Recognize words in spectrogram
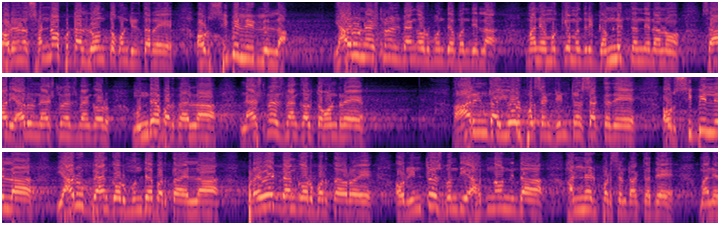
ಅವ್ರೇನೋ ಸಣ್ಣ ಪುಟ್ಟ ಲೋನ್ ತೊಗೊಂಡಿರ್ತಾರೆ, ಅವ್ರು ಸಿಬಿಲ್ ಇರಲಿಲ್ಲ. ಯಾರು ನ್ಯಾಷನಲೈಸ್ ಬ್ಯಾಂಕ್ ಅವ್ರು ಮುಂದೆ ಬಂದಿಲ್ಲ? ಮನೆ ಮುಖ್ಯಮಂತ್ರಿ ಗಮನಕ್ಕೆ ತಂದೆ ನಾನು. ಸರ್, ಯಾರು ನ್ಯಾಷನಲೈಸ್ ಬ್ಯಾಂಕ್ ಅವರು ಮುಂದೆ ಬರ್ತಾ ಇಲ್ಲ? ನ್ಯಾಷನಲೈಸ್ ಬ್ಯಾಂಕಲ್ಲಿ ತೊಗೊಂಡ್ರೆ ಆರಿಂದ ಏಳು ಪರ್ಸೆಂಟ್ ಇಂಟ್ರೆಸ್ಟ್ ಆಗ್ತದೆ. ಅವ್ರು ಸಿಬಿಲ್ ಇಲ್ಲ, ಯಾರು ಬ್ಯಾಂಕ್ ಅವ್ರು ಮುಂದೆ ಬರ್ತಾ ಇಲ್ಲ ಪ್ರೈವೇಟ್ ಬ್ಯಾಂಕ್ ಅವ್ರು ಬರ್ತಾವ್ರೆ, ಅವ್ರ ಇಂಟ್ರೆಸ್ಟ್ ಬಂದು ಹದಿನೊಂದರಿಂದ ಹನ್ನೆರಡು ಪರ್ಸೆಂಟ್ ಆಗ್ತದೆ. ಮಾನ್ಯ,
